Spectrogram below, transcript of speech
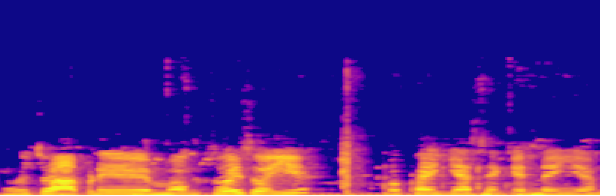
હવે જો આપણે મગ જોઈ જોઈએ. બફાઈ ગયા છે કે નહીં એમ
